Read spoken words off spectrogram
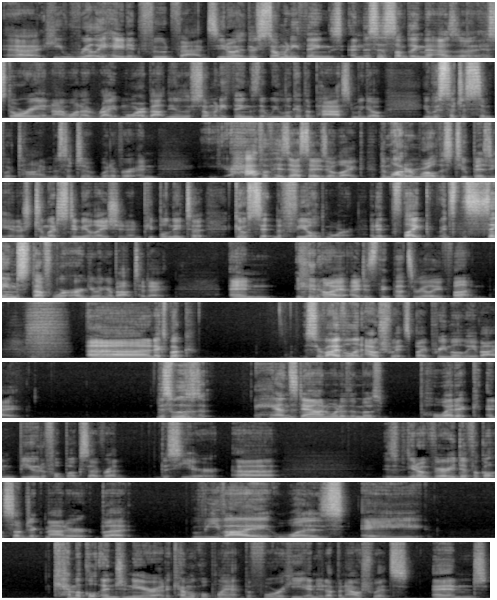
Uh, he really hated food fads. You know, there's so many things, and this is something that as a historian I want to write more about. You know, there's so many things that we look at the past and we go, it was such a simpler time, it was such a whatever. And half of his essays are like, the modern world is too busy and there's too much stimulation and people need to go sit in the field more. And it's like, it's the same stuff we're arguing about today. And, you know, I, I just think that's really fun. Uh, next book Survival in Auschwitz by Primo Levi. This was hands down one of the most poetic and beautiful books I've read this year. Uh, is you know very difficult subject matter, but Levi was a chemical engineer at a chemical plant before he ended up in Auschwitz, and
